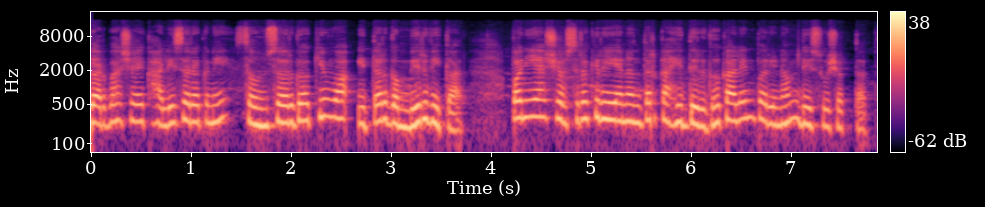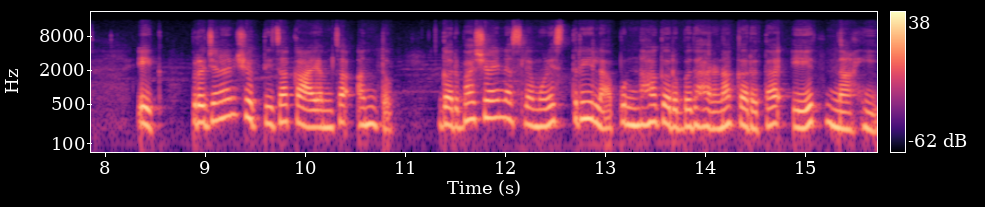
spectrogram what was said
गर्भाशय खाली सरकणे संसर्ग किंवा इतर गंभीर विकार. पण या शस्त्रक्रियेनंतर काही दीर्घकालीन परिणाम दिसू शकतात. एक प्रजनन शक्तीचा कायमचा अंत. गर्भाशय नसल्यामुळे स्त्रीला पुन्हा गर्भधारणा करता येत नाही.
